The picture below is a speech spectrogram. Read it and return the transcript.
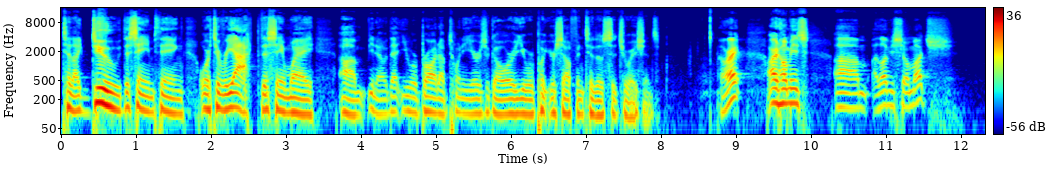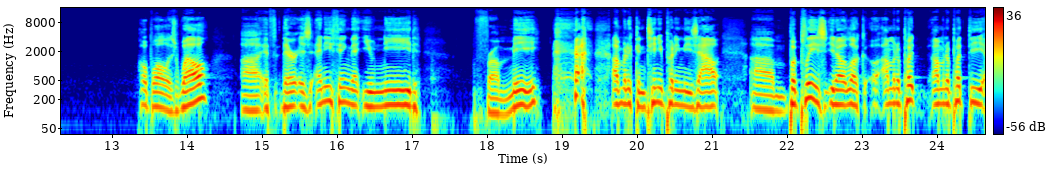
to like do the same thing or to react the same way um, you know that you were brought up 20 years ago or you were put yourself into those situations. All right? All right homies. Um, i love you so much hope all is well uh, if there is anything that you need from me i'm going to continue putting these out um, but please, you know, look, I'm gonna put I'm gonna put the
